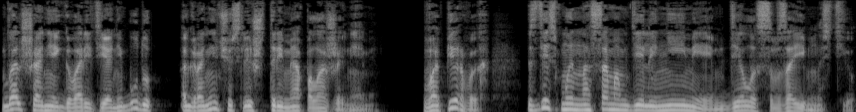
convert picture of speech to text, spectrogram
Дальше о ней говорить я не буду, ограничусь лишь тремя положениями. Во-первых, здесь мы на самом деле не имеем дела с взаимностью,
